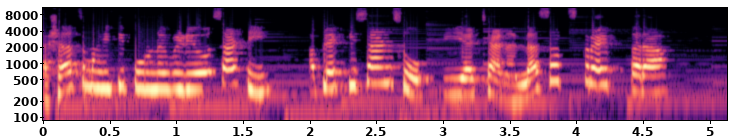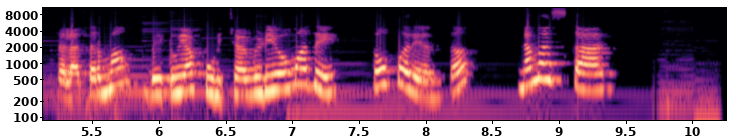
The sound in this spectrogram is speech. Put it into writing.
अशाच माहितीपूर्ण व्हिडिओसाठी आपल्या किसान सोपी या चॅनलला सबस्क्राईब करा. चला तर मग भेटूया पुढच्या व्हिडिओमध्ये. तोपर्यंत नमस्कार.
